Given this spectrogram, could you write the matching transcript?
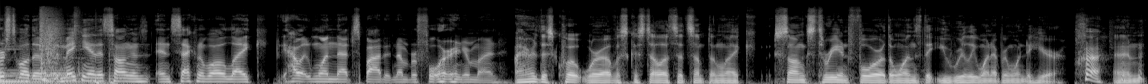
First of all, the, the making of the song, and, and second of all, like how it won that spot at number four in your mind. I heard this quote where Elvis Costello said something like, "Songs three and four are the ones that you really want everyone to hear." Huh. And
